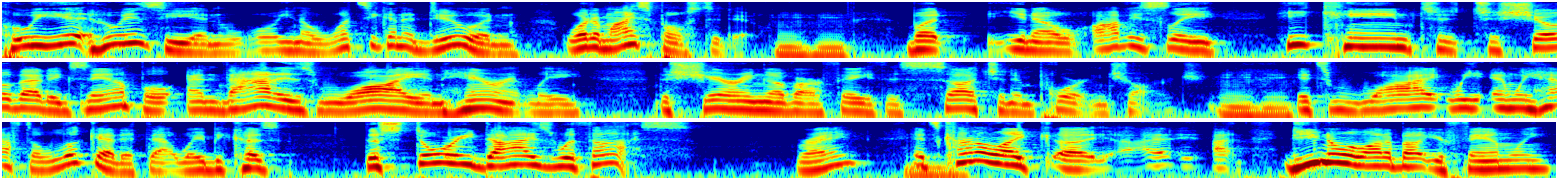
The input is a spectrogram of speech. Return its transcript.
who he is, who is he and you know what's he going to do and what am i supposed to do? Mm-hmm. But you know obviously he came to, to show that example and that is why inherently the sharing of our faith is such an important charge. It's why we and we have to look at it that way because the story dies with us, right? It's kind of like, uh, I, I, do you know a lot about your family,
